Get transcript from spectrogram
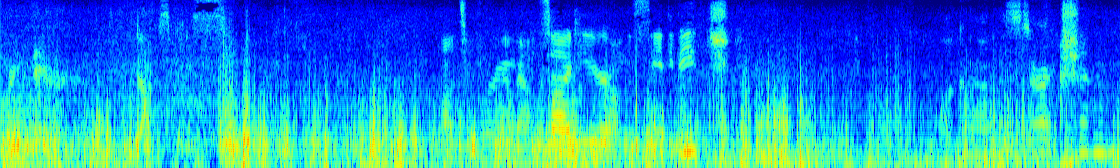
right there. Dock space. Lots of room outside here on the sandy beach. Walk around this direction.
